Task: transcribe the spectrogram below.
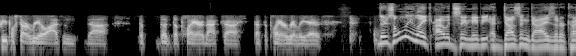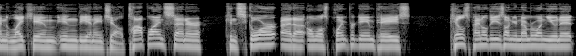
people start realizing the the the, the player that uh, that the player really is. There's only like I would say maybe a dozen guys that are kind of like him in the NHL. Top line center can score at a almost point per game pace, kills penalties on your number one unit,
